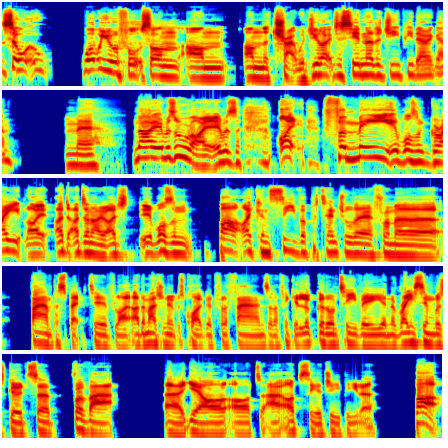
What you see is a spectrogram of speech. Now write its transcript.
So, what were your thoughts on on on the track? Would you like to see another GP there again? Meh. No, it was all right. It was, I for me, it wasn't great. Like I, I don't know, I just it wasn't. But I can see the potential there from a fan perspective. Like I'd imagine it was quite good for the fans, and I think it looked good on TV, and the racing was good. So for that, uh, yeah, I'll, I'll I'd see a GP there. But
